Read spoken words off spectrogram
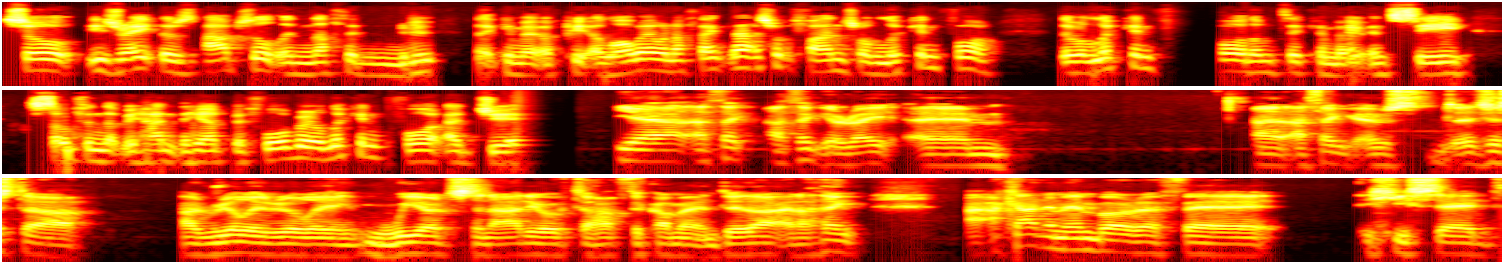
So he's right. There's absolutely nothing new that came out of Peter Lawwell, and I think that's what fans were looking for. They were looking for them to come out and say something that we hadn't heard before. We were looking for a yeah, I think I think you're right. Um, I, I, think it was it's just a a really really weird scenario to have to come out and do that. And I think I can't remember if uh, he said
